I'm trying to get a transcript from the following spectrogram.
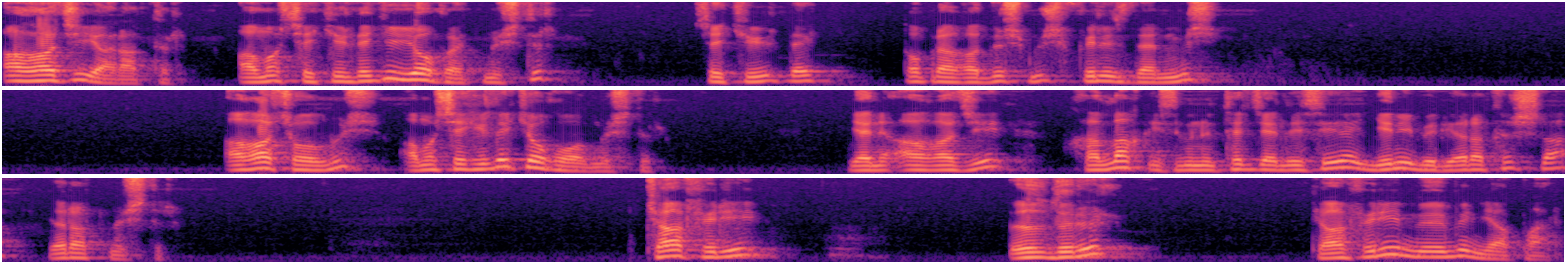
ağacı yaratır. Ama çekirdeği yok etmiştir. Çekirdek toprağa düşmüş, filizlenmiş, ağaç olmuş ama çekirdek yok olmuştur. Yani ağacı Hallak isminin tecellisiyle yeni bir yaratışla yaratmıştır. Kafiri öldürür, kafiri mümin yapar.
